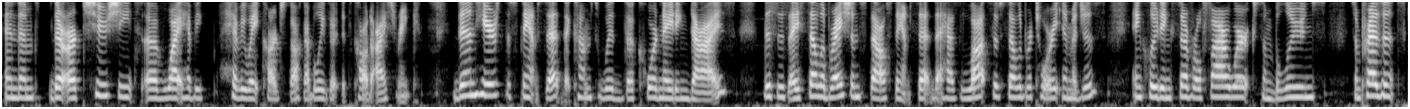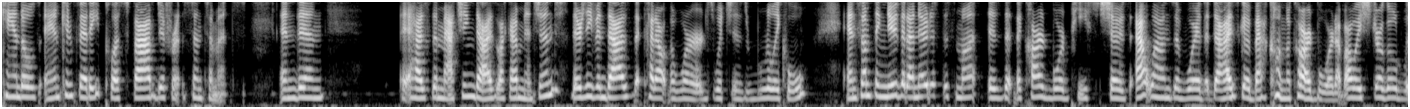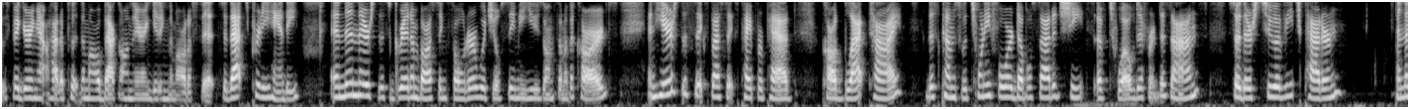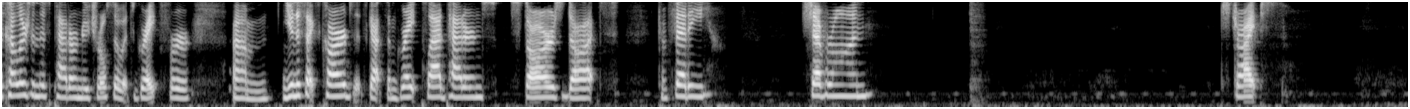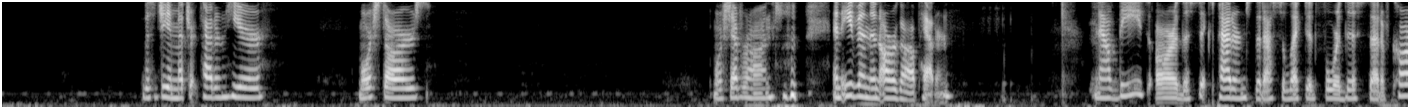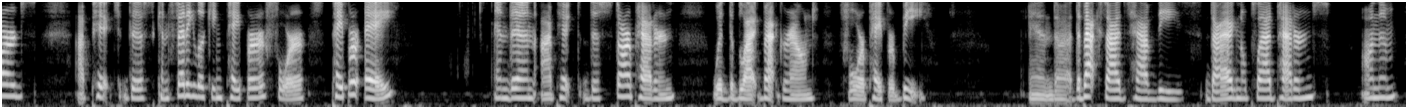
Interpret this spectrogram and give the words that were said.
And then there are two sheets of white heavy heavyweight cardstock. I believe that it's called Ice Rink. Then here's the stamp set that comes with the coordinating dies. This is a celebration style stamp set that has lots of celebratory images, including several fireworks, some balloons, some presents, candles, and confetti, plus five different sentiments. And then it has the matching dies, like I mentioned. There's even dies that cut out the words, which is really cool. And something new that I noticed this month is that the cardboard piece shows outlines of where the dies go back on the cardboard. I've always struggled with figuring out how to put them all back on there and getting them all to fit. So that's pretty handy. And then there's this grid embossing folder, which you'll see me use on some of the cards. And here's the 6x6 paper pad called Black Tie. This comes with 24 double-sided sheets of 12 different designs. So there's two of each pattern. And the colors in this pad are neutral, so it's great for um, unisex cards. It's got some great plaid patterns, stars, dots, confetti, chevron, stripes, this geometric pattern here, more stars, more chevron, and even an argyle pattern. Now these are the six patterns that I selected for this set of cards. I picked this confetti looking paper for paper A. And then I picked this star pattern with the black background for paper B. And uh, the back sides have these diagonal plaid patterns on them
